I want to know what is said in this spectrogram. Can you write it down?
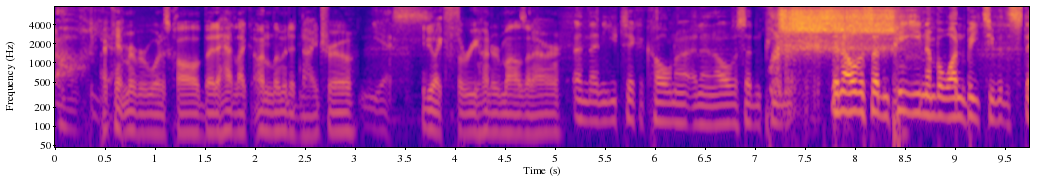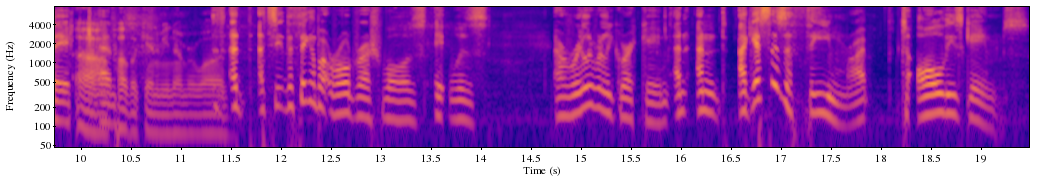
Oh, yeah. I can't remember what it's called, but it had like unlimited nitro. Yes. You do like 300 miles an hour. and then you take a corner, and then all of a sudden, PE, then all of a sudden, PE number one beats you with a stick. Oh, and, Public Enemy number one. and, and see, the thing about Road Rash was it was a really, really great game, and and I guess there's a theme, right, to all these games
